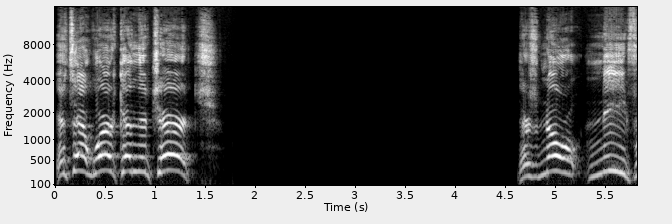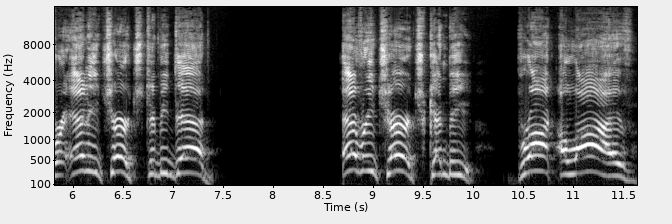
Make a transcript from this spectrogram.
It's at work in the church. There's no need for any church to be dead. Every church can be brought alive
